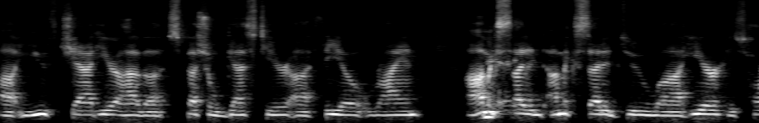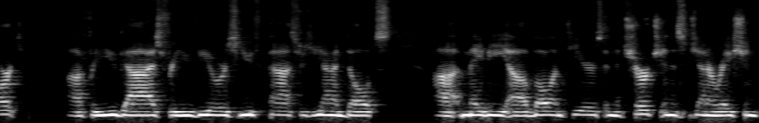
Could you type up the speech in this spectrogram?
uh, youth chat here. I have a special guest here, uh, Theo Ryan. I'm excited. I'm excited to uh, hear his heart uh, for you guys, for you viewers, youth pastors, young adults, uh, maybe volunteers in the church in this generation.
